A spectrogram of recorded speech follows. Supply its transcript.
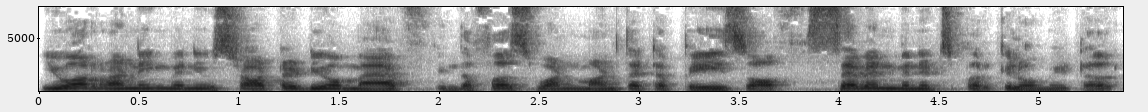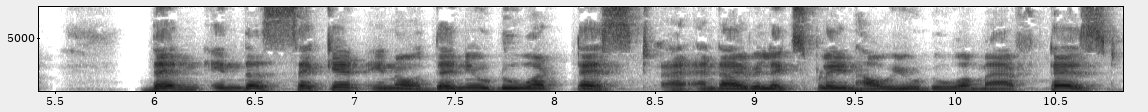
you are running when you started your MAF in the first one month at a pace of 7 minutes per kilometer then in the second you know then you do a test and i will explain how you do a MAF test.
